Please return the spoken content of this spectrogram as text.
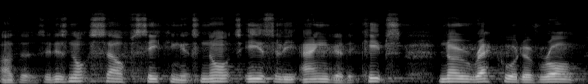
others. It is not self seeking. It's not easily angered. It keeps no record of wrongs.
